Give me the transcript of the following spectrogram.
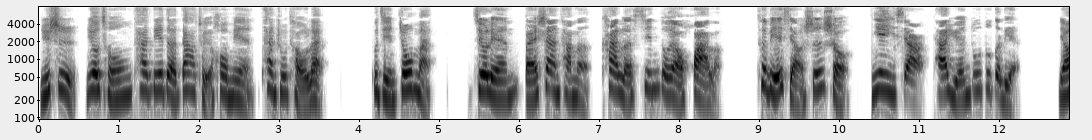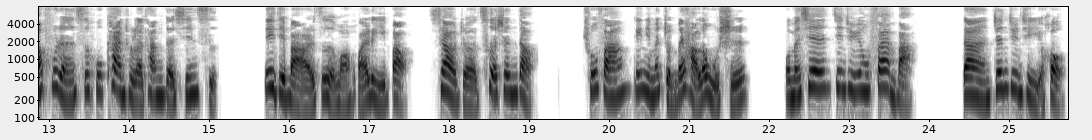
于是又从他爹的大腿后面探出头来，不仅周满。就连白善他们看了心都要化了，特别想伸手捏一下他圆嘟嘟的脸。杨夫人似乎看出了他们的心思，立即把儿子往怀里一抱，笑着侧身道：“厨房给你们准备好了午食，我们先进去用饭吧。”但真进去以后，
